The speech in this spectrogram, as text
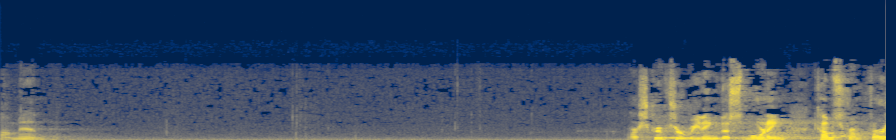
Amen. Our scripture reading this morning comes from 1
